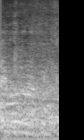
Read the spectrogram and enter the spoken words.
Hay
